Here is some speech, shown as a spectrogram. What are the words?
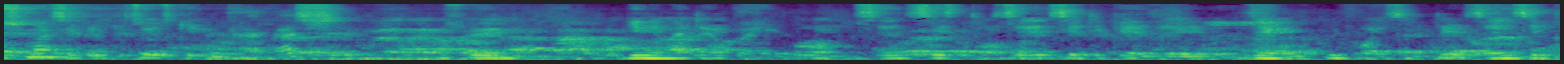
franchement, c'est quelque chose qui nous tracasse. Parce que Guinée Matin, un site, c'est un site que j'ai beaucoup consulté, c'est un site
